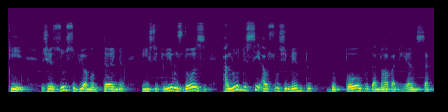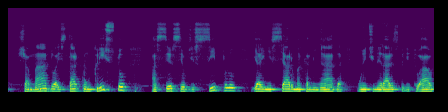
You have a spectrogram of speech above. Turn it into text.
que Jesus subiu a montanha e instituiu os doze, alude-se ao surgimento do povo da nova aliança, chamado a estar com Cristo a ser seu discípulo e a iniciar uma caminhada, um itinerário espiritual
